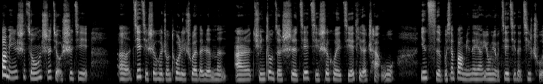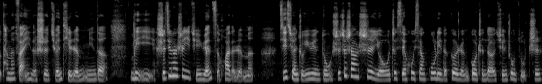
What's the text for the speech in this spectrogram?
暴民是从十九世纪。呃，阶级社会中脱离出来的人们，而群众则是阶级社会解体的产物，因此不像暴民那样拥有阶级的基础。他们反映的是全体人民的利益，实际上是一群原子化的人们。极权主义运动实质上是由这些互相孤立的个人构成的群众组织。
